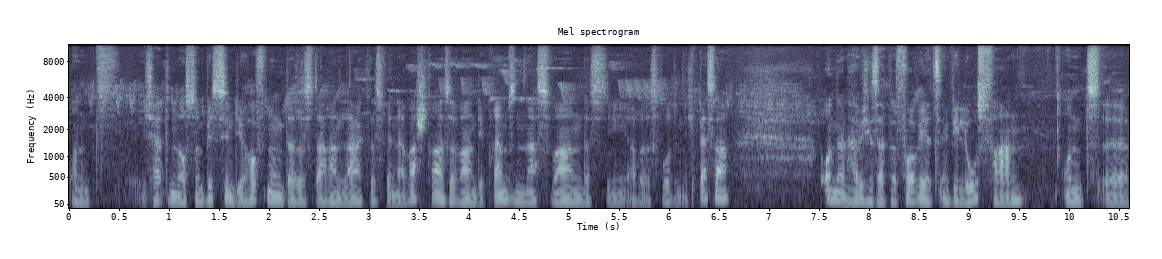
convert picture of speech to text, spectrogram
und ich hatte noch so ein bisschen die Hoffnung, dass es daran lag, dass wir in der Waschstraße waren, die Bremsen nass waren, dass die, aber das wurde nicht besser. Und dann habe ich gesagt, bevor wir jetzt irgendwie losfahren und äh,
